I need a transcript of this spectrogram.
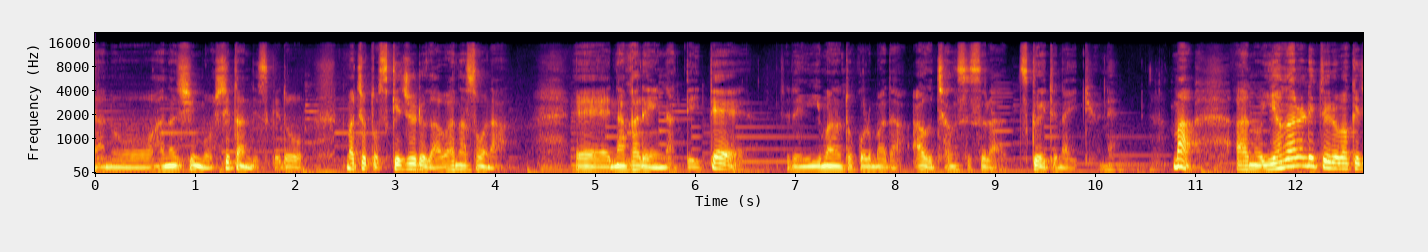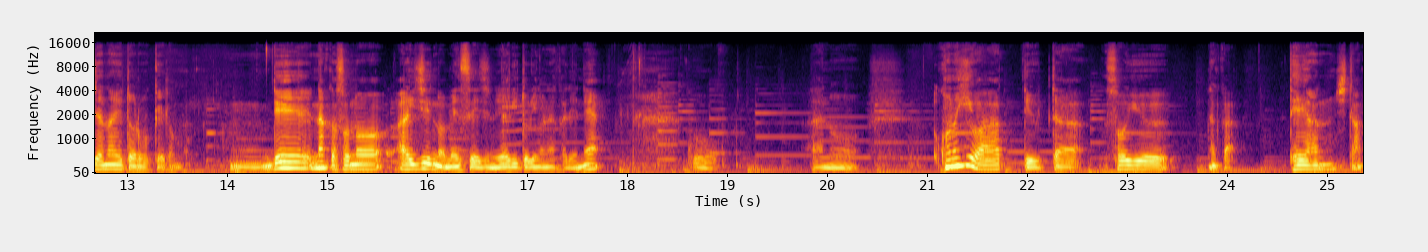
あの話もしてたんですけど、まあ、ちょっとスケジュールが合わなそうな、えー、流れになっていて今のところまだ会うチャンスすら作れてないっていうね。まああの嫌がられてるわけじゃないだろうけども、うん、でなんかその IG のメッセージのやり取りの中でねこうあの「この日は?」って言ったそういうなんか提案した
